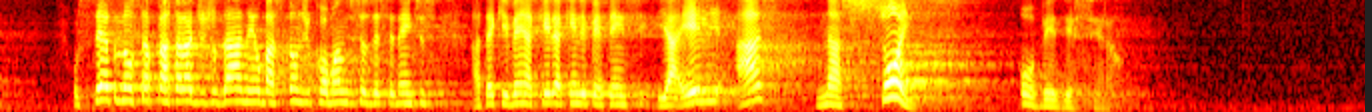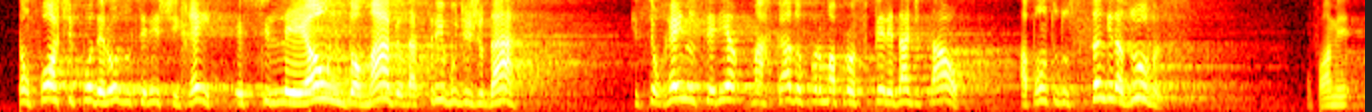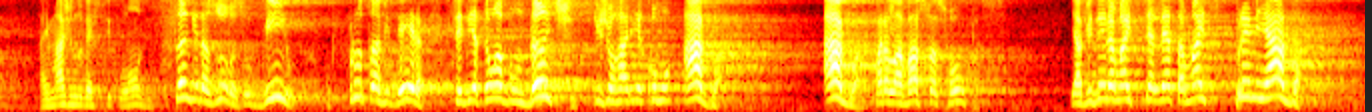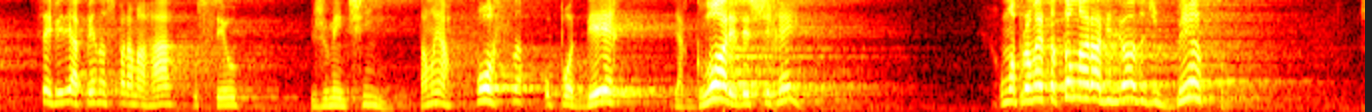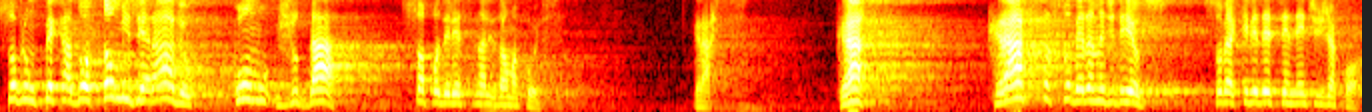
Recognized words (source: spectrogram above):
O cetro não se apartará de Judá, nem o bastão de comando de seus descendentes, até que venha aquele a quem lhe pertence, e a ele as nações obedecerão. Tão forte e poderoso seria este rei, este leão indomável da tribo de Judá, que seu reino seria marcado por uma prosperidade tal, a ponto do sangue das uvas Conforme a imagem do versículo 11: sangue das uvas, o vinho, fruto da videira, seria tão abundante que jorraria como água água para lavar suas roupas. E a videira mais seleta, mais premiada, serviria apenas para amarrar o seu jumentinho. Tamanha a força, o poder e a glória deste rei. Uma promessa tão maravilhosa de bênção sobre um pecador tão miserável como Judá, só poderia sinalizar uma coisa: graça. Graça. Graça soberana de Deus sobre aquele descendente de Jacó,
